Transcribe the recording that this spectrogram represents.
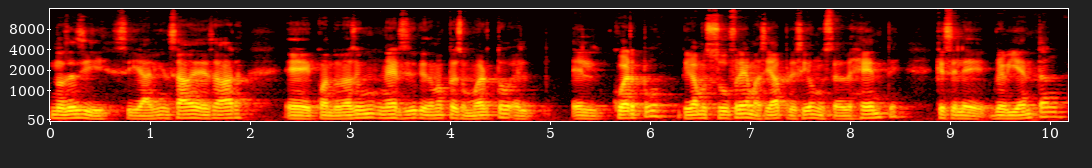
no sé si, si alguien sabe de esa vara, eh, cuando uno hace un ejercicio que se llama peso muerto, el, el cuerpo, digamos, sufre demasiada presión. Usted ve gente que se le revientan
